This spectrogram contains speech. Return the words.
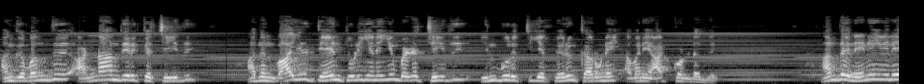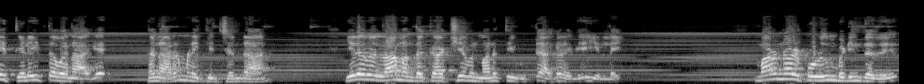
அங்கு வந்து அண்ணாந்திருக்கச் செய்து அதன் வாயில் தேன் துளியினையும் விழச் செய்து இன்புறுத்திய பெருங்கருணை அவனை ஆட்கொண்டது. அந்த நினைவிலே திளைத்தவனாக தன் அரண்மனைக்கு சென்றான். இரவெல்லாம் அந்த காட்சி அவன் மனத்தை விட்டு அகலவே இல்லை. மறுநாள் பொழுதும் விடிந்தது.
